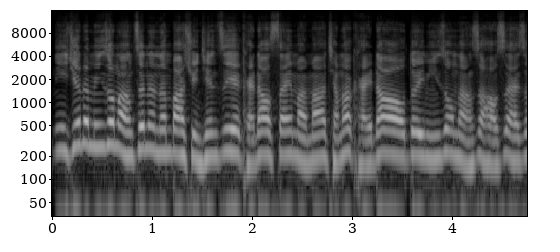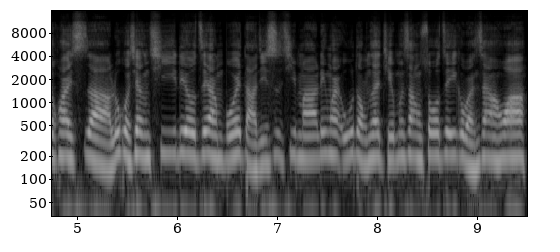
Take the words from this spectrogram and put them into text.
你觉得民众党真的能把选前之夜凯道塞满吗？抢到凯道对民众党是好事还是坏事啊？如果像七一六这样不会打击士气吗？另外，吴董在节目上说这一个晚上花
